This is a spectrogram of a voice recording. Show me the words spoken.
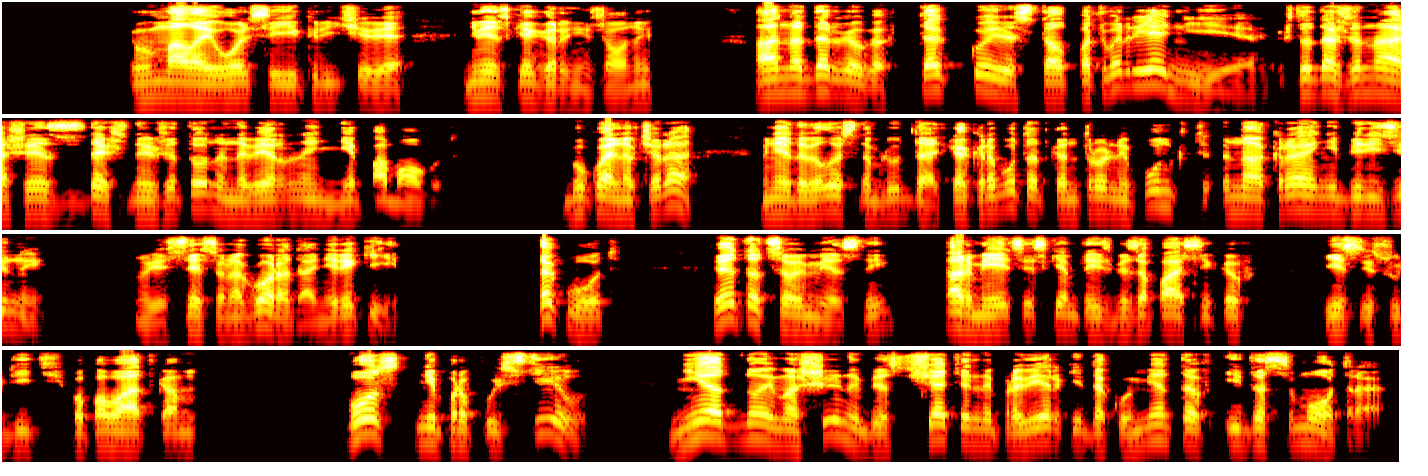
В Малой Ольсе и Кричеве немецкие гарнизоны, а на дорогах такое столпотворение, что даже наши СДшные жетоны, наверное, не помогут. Буквально вчера мне довелось наблюдать, как работает контрольный пункт на окраине Березины, ну, естественно, города, а не реки. Так вот, этот совместный, армейцы с кем-то из безопасников, если судить по повадкам, пост не пропустил ни одной машины без тщательной проверки документов и досмотра.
